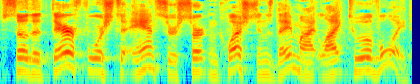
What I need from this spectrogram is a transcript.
so that they're forced to answer certain questions they might like to avoid.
